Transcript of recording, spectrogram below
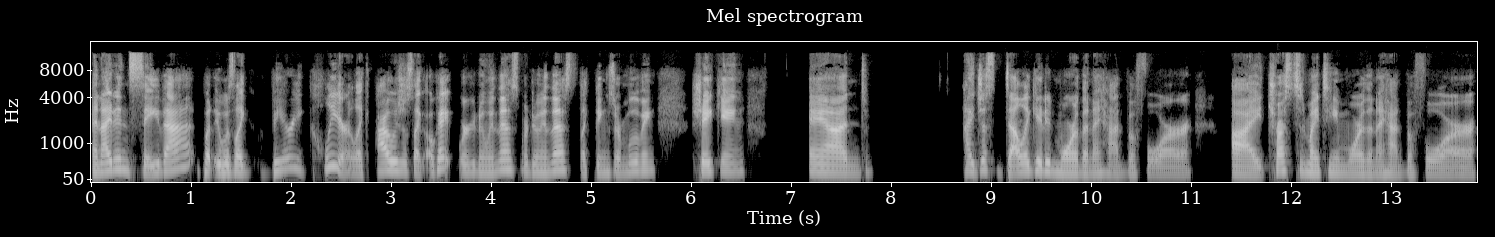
And I didn't say that, but it was like very clear. Like I was just like, okay, we're doing this, we're doing this. Like things are moving, shaking. And I just delegated more than I had before. I trusted my team more than I had before.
